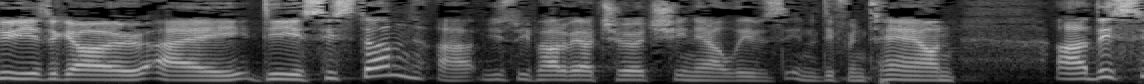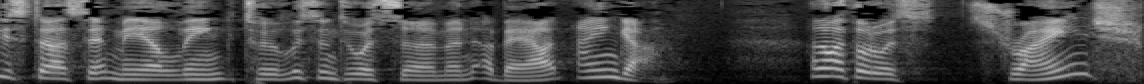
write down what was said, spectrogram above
few years ago, a dear sister, uh, used to be part of our church, she now lives in a different town. Uh, this sister sent me a link to listen to a sermon about anger. And I thought it was strange.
